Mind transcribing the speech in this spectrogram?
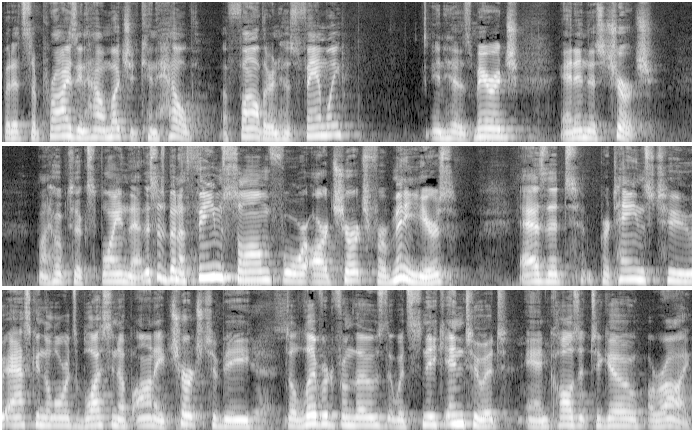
But it's surprising how much it can help a father in his family in his marriage and in this church I hope to explain that. This has been a theme psalm for our church for many years as it pertains to asking the Lord's blessing upon a church to be yes. delivered from those that would sneak into it and cause it to go awry.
